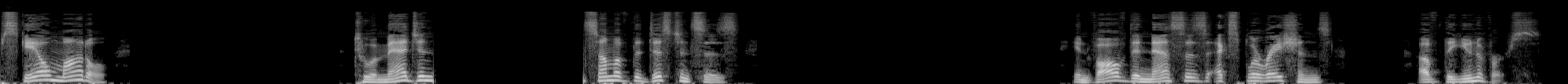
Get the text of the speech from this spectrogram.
scale model to imagine some of the distances involved in NASA's explorations of the universe.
